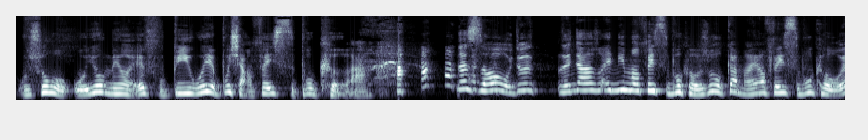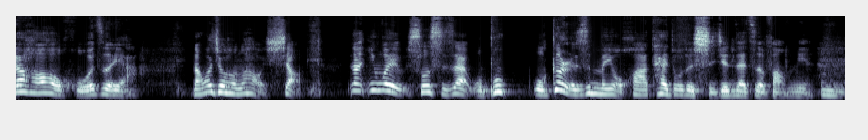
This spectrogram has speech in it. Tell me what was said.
我说我我又没有 FB，我也不想非死不可啊。那时候我就人家说，哎，你有没有非死不可？我说我干嘛要非死不可？我要好好活着呀。然后就很好笑。那因为说实在，我不。我个人是没有花太多的时间在这方面。嗯，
